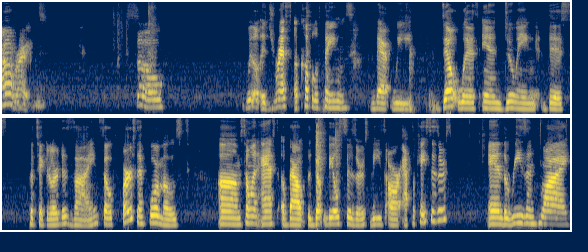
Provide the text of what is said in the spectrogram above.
All right. So we'll address a couple of things that we dealt with in doing this particular design. So first and foremost, um, someone asked about the duckbill scissors. These are applique scissors. And the reason why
